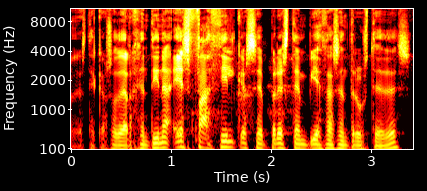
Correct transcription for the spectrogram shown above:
en este caso de Argentina. ¿Es fácil que se presten piezas entre ustedes?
